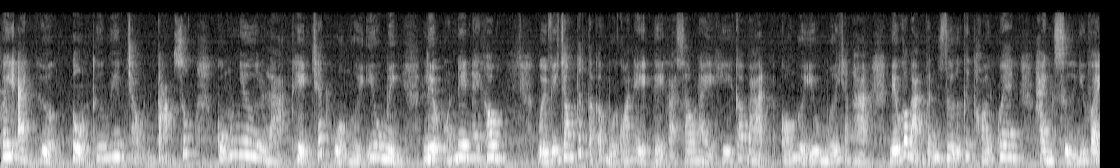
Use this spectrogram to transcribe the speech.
gây ảnh hưởng tổn thương nghiêm trọng cảm xúc cũng như là thể chất của người yêu mình liệu có nên hay không? Bởi vì trong tất cả các mối quan hệ, kể cả sau này khi các bạn có người yêu mới chẳng hạn, nếu các bạn vẫn giữ cái thói quen hành xử như vậy,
